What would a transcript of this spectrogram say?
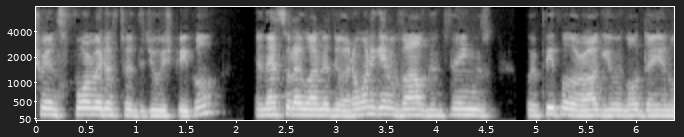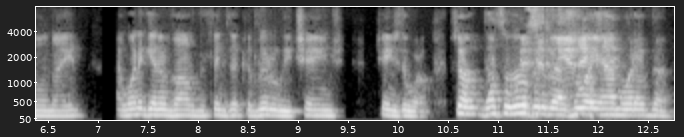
transformative to the Jewish people. And that's what I want to do. I don't want to get involved in things where people are arguing all day and all night. I want to get involved in things that could literally change change the world. So that's a little bit about who I am, what I've done.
